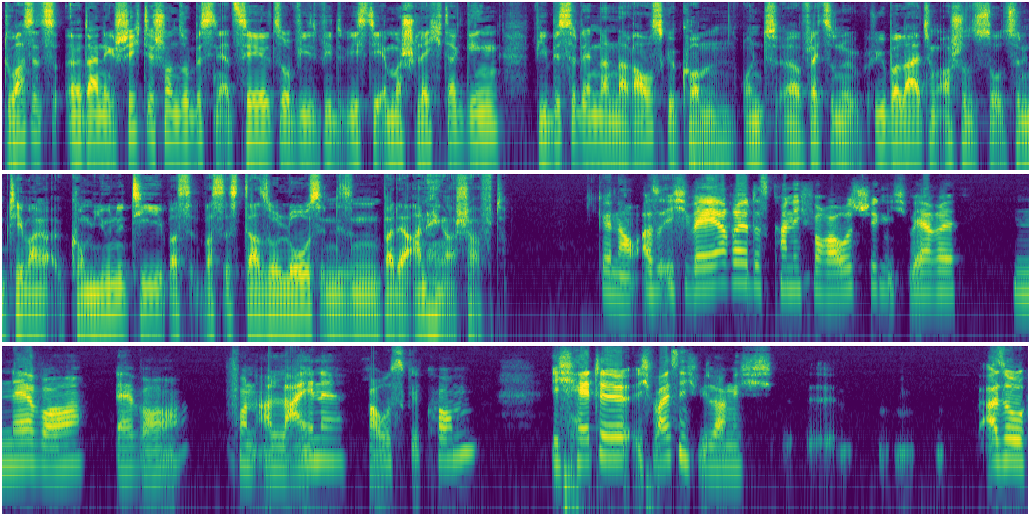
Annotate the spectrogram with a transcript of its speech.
Du hast jetzt äh, deine Geschichte schon so ein bisschen erzählt, so wie, wie, es dir immer schlechter ging. Wie bist du denn dann da rausgekommen? Und äh, vielleicht so eine Überleitung auch schon so zu dem Thema Community. Was, was ist da so los in diesen, bei der Anhängerschaft? Genau, also ich wäre, das kann ich vorausschicken, ich wäre never, ever von alleine rausgekommen. Ich hätte, ich weiß nicht, wie lange ich, äh, also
